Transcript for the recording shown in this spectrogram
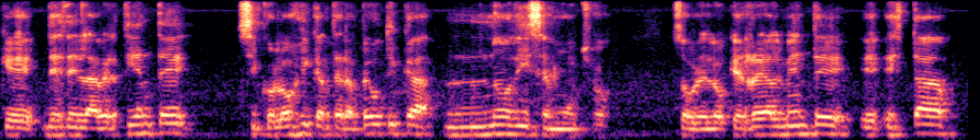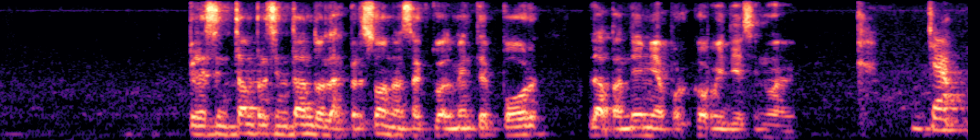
que desde la vertiente psicológica terapéutica no dice mucho sobre lo que realmente eh, está, están presentando las personas actualmente por la pandemia por COVID-19. Ya.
